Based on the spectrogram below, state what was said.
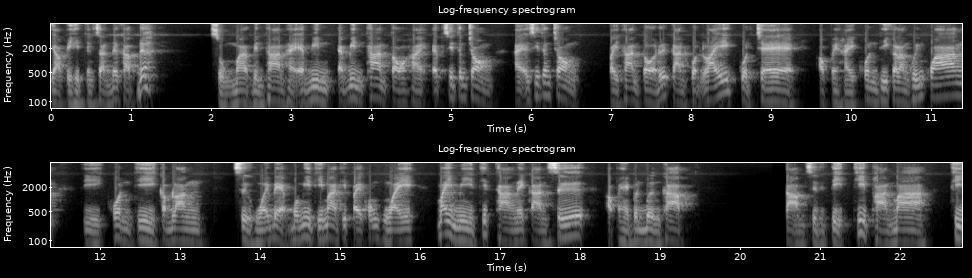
อย่าไปเห็นจังสันเด้อครับเด้อส่งมาเป็นท่านให้แอดมินแอดมินท่านต่อให้แอปซิทั้งช่องให้แอปซิทั้งช่อง ไปท่านต่อด้วยการกดไลค์กดแชร์ เอาไปให้คนที่กำลังคุ้นคว้าง ที่คนที่กำลังสื่อหวยแบบบ่มีที่มาที่ไปของหวย ไม่มีทิศทางในการซื้อ เอาไปให้เบิ่งๆครับ ตามสถิติที่ผ่านมาที่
